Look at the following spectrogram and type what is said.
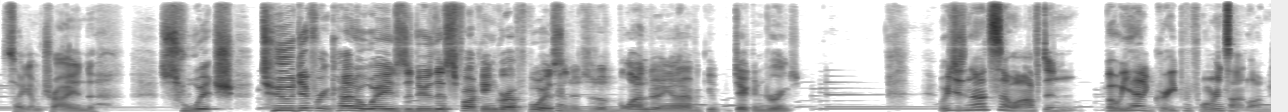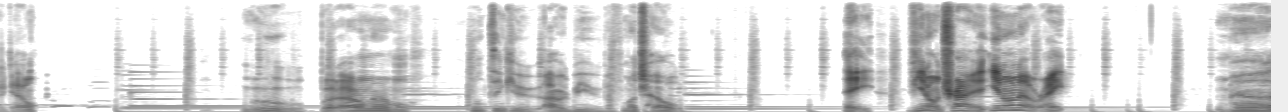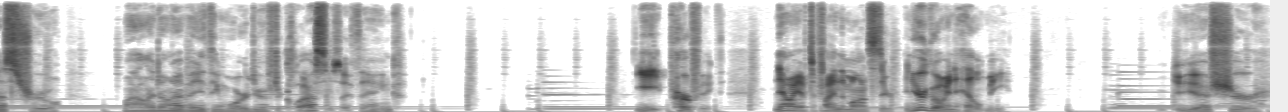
It's like I'm trying to switch two different kind of ways to do this fucking gruff voice, and it's just blending, and I have to keep taking drinks. Which is not so often, but we had a great performance not long ago. Ooh, but I don't know. I don't think you I would be of much help. Hey, if you don't try it, you don't know, right? Yeah, that's true. Well, I don't have anything more to do after classes, I think. Yeah, perfect. Now I have to find the monster, and you're going to help me. Yeah, sure.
